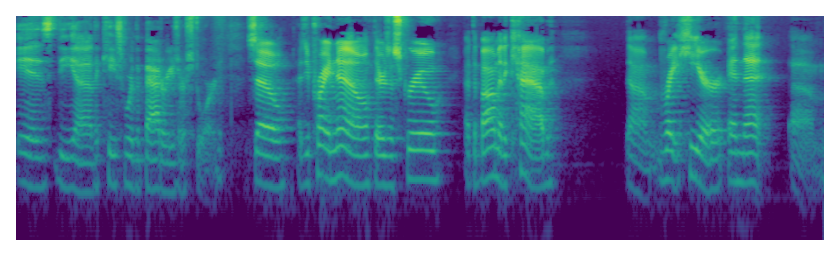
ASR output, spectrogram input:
is the, uh, the case where the batteries are stored. So, as you probably know, there's a screw at the bottom of the cab um, right here, and that um,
